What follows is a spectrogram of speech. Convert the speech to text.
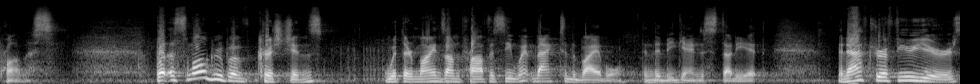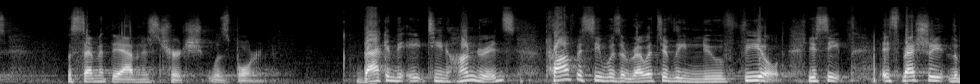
promise. But a small group of Christians, with their minds on prophecy, went back to the Bible and they began to study it. And after a few years, the Seventh day Adventist Church was born. Back in the 1800s, prophecy was a relatively new field. You see, especially the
